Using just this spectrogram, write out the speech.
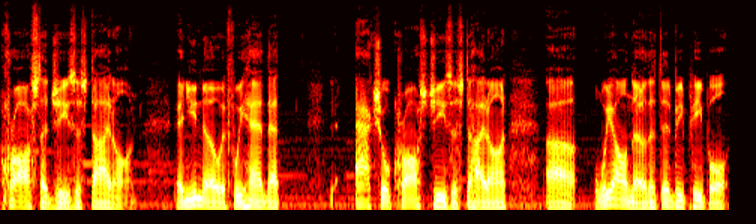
cross that Jesus died on. And you know, if we had that actual cross Jesus died on, uh, we all know that there'd be people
